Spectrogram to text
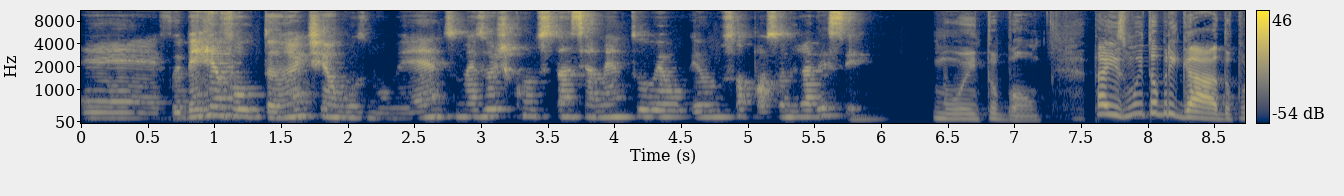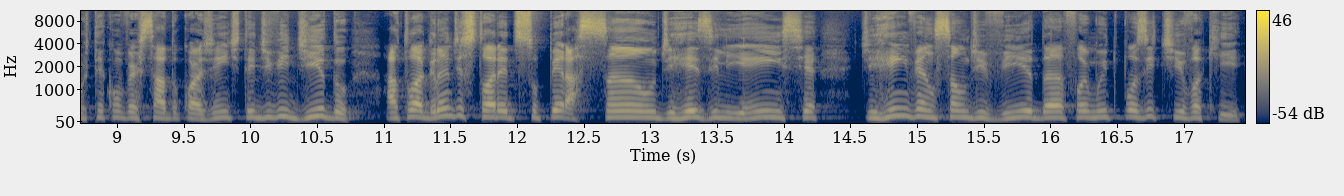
É, foi bem revoltante em alguns momentos, mas hoje, com o distanciamento, eu, eu só posso agradecer. Muito bom. Thaís, muito obrigado por ter conversado com a gente, ter dividido a tua grande história de superação, de resiliência, de reinvenção de vida. Foi muito positivo aqui.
